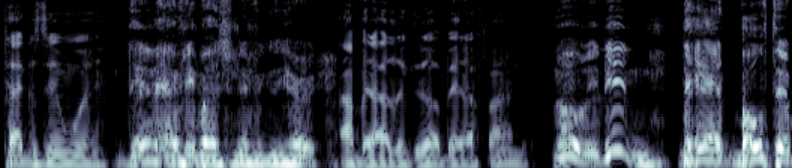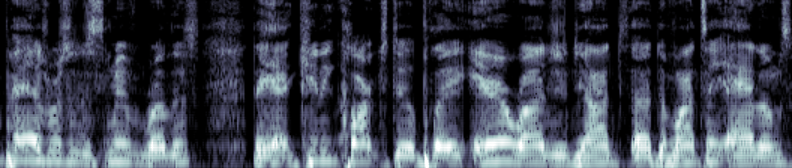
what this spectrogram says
Packers didn't win. They didn't have anybody significantly hurt. I bet I look it up. bet I find it. No, they didn't. They had both their pass rushers, the Smith brothers. They had Kenny Clark still play, Aaron Rodgers, John, uh, Davante Adams.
